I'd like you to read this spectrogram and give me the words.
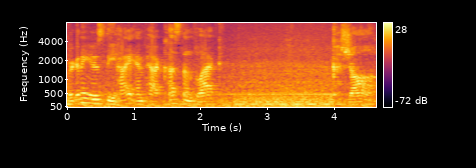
We're gonna use the High Impact Custom Black Kajal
